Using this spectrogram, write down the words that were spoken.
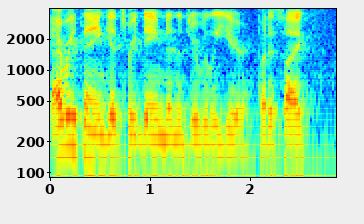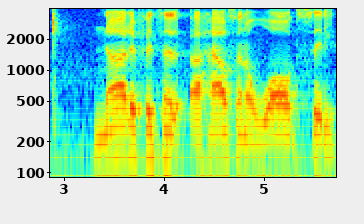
everything gets redeemed in the Jubilee year, but it's like, not if it's a, a house in a walled city.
